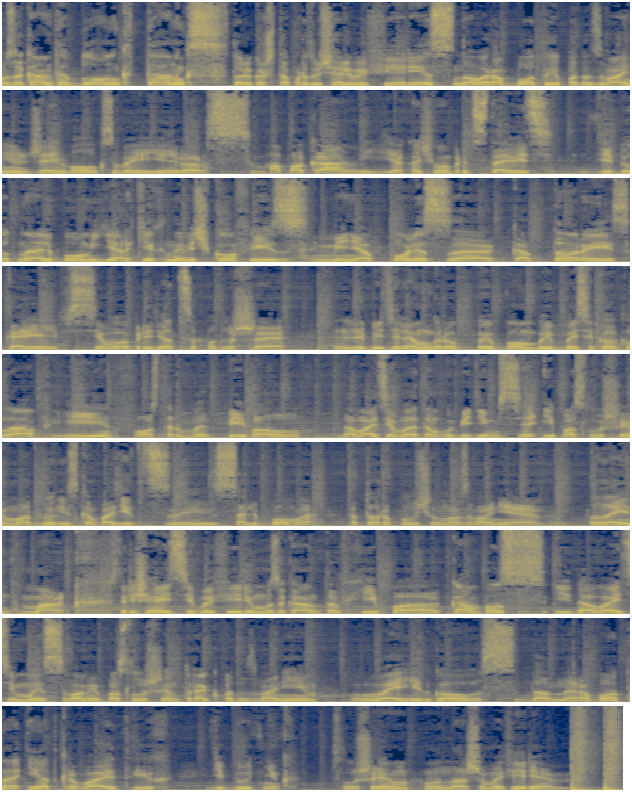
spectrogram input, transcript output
Музыканты Blonk Tanks только что прозвучали в эфире с новой работы под названием Jane Walks the Universe. А пока я хочу вам представить дебютный альбом ярких новичков из Миннеаполиса, который, скорее всего, придется по душе любителям группы Bombay Bicycle Club и Foster Bad People. Давайте в этом убедимся и послушаем одну из композиций с альбома, который получил название Landmark. Встречайте в эфире музыкантов хипа Campus и давайте мы с вами послушаем трек под названием Way It Goes. Данная работа и открывает их дебютник. Слушаем в нашем эфире.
